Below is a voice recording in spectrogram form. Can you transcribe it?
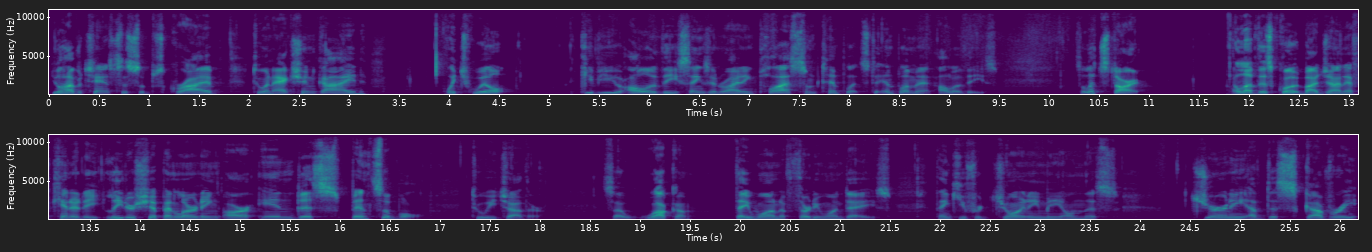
You'll have a chance to subscribe to an action guide, which will give you all of these things in writing, plus some templates to implement all of these. So let's start. I love this quote by John F. Kennedy Leadership and learning are indispensable to each other. So, welcome, day one of 31 days. Thank you for joining me on this journey of discovery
